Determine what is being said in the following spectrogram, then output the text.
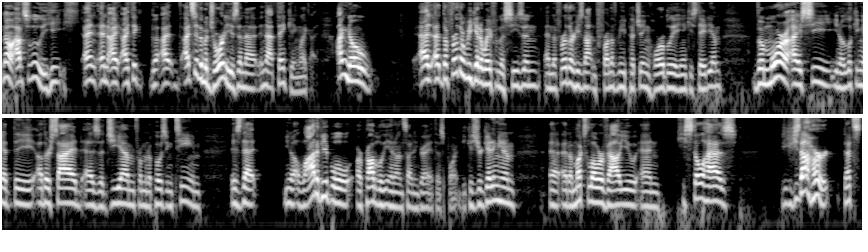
No, absolutely. He, he- and and I, I think the, I I'd say the majority is in that in that thinking. Like I know, as, as the further we get away from the season, and the further he's not in front of me pitching horribly at Yankee Stadium, the more I see. You know, looking at the other side as a GM from an opposing team, is that you know a lot of people are probably in on Sonny Gray at this point because you're getting him at, at a much lower value, and he still has. He's not hurt. That's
